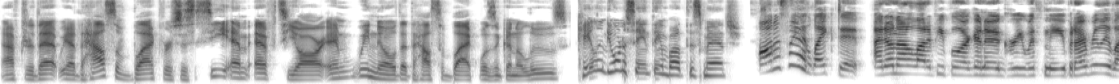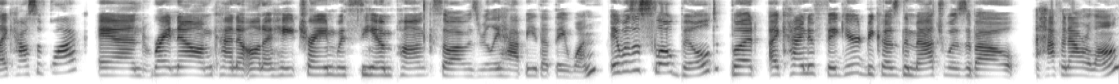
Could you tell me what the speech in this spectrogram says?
After that, we had the House of Black versus CMFTR, and we know that the House of Black wasn't going to lose. Kaylin, do you want to say anything about this match? Honestly, I liked it. I know not a lot of people are going to agree with me, but I really like House of Black. And right now, I'm kind of on a hate train with CM Punk, so I was really happy that they won. It was a slow build, but I kind of figured because the match was about half an hour long,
